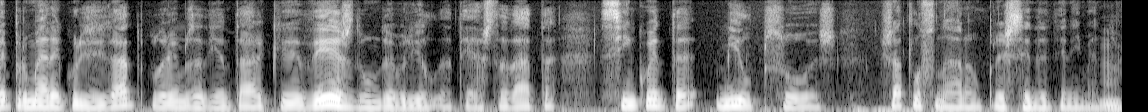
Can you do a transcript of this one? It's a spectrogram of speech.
A primeira curiosidade, poderemos adiantar que desde 1 de abril até esta data, 50 mil pessoas já telefonaram para este centro de atendimento. Hum.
